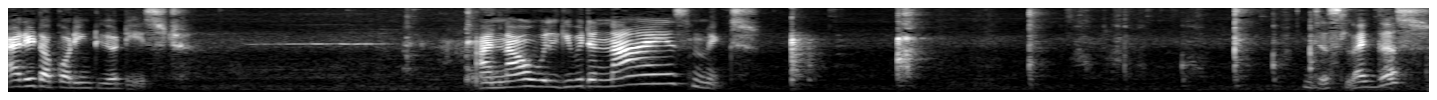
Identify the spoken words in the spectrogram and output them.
Add it according to your taste. And now we'll give it a nice mix just like this.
